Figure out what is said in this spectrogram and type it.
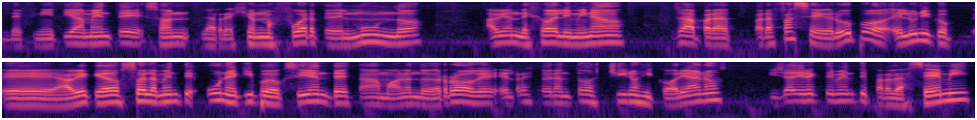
definitivamente son la región más fuerte del mundo. Habían dejado eliminado ya para, para fase de grupo. El único, eh, había quedado solamente un equipo de Occidente. Estábamos hablando de Rogue. El resto eran todos chinos y coreanos. Y ya directamente para la semi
